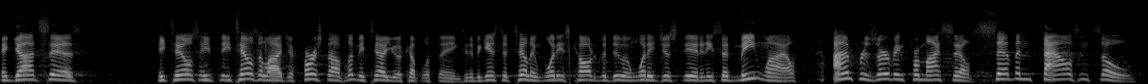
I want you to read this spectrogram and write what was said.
And God says, he tells, he, he tells Elijah, first off, let me tell you a couple of things. And he begins to tell him what he's called him to do and what he just did. And he said, Meanwhile, I'm preserving for myself 7,000 souls,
